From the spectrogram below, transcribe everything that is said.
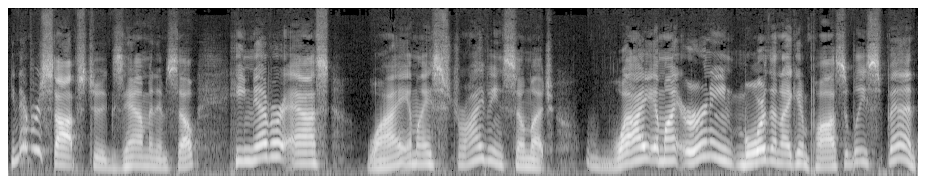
He never stops to examine himself. He never asks, Why am I striving so much? Why am I earning more than I can possibly spend?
